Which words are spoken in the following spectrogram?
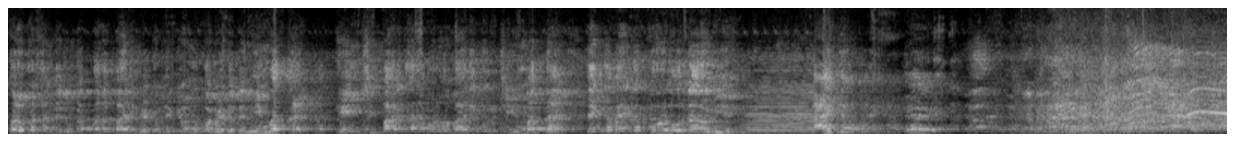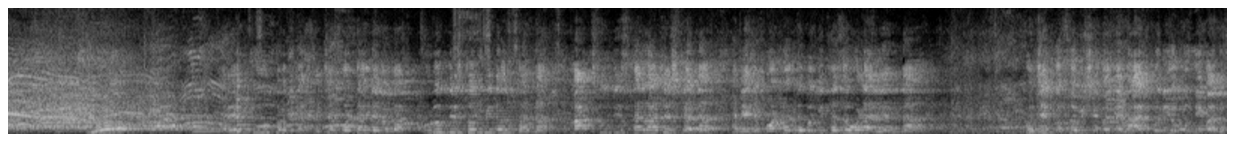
खरोखर सांगते तुमका परत बारी भेटवते किंवा नको भेटवते हिंमत नाही. ह्यांची पारकारा बरोबर बारी करूची हिंमत नाही. त्यांना माहिती पुरण उरणार मी. काय ते अरे तू बघ ना ह्याच्या पोटाकडे बघा पुढून दिसतो विनोद खन्ना मागसून दिसता राजेश खन्ना आणि याच्या पोटाकडे बघितलं तर ओढाल यांना. म्हणजे कसं विषय म्हणजे लहानपणी ह्यो माणूस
